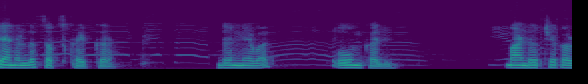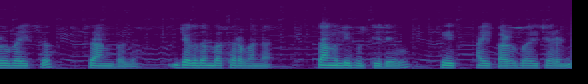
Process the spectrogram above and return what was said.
चॅनलला सबस्क्राईब करा. धन्यवाद. ओम काली. मांढरच्या काळूबाईचं सांग भलं जगदंबा सर्वांना चांगली बुद्धी देव. हीच आई काळूबाई चरणी.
